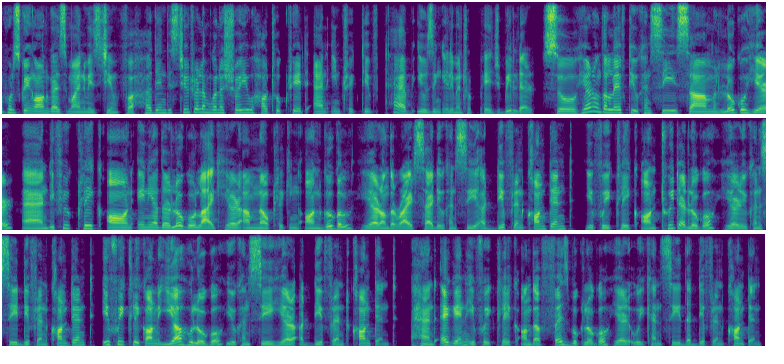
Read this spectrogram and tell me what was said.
what's going on guys? My name is Jim Fahad. In this tutorial, I'm going to show you how to create an interactive tab using Elementor Page Builder. So here on the left, you can see some logo here. And if you click on any other logo, like here, I'm now clicking on Google. Here on the right side, you can see a different content. If we click on Twitter logo, here you can see different content. If we click on Yahoo logo, you can see here a different content. And again, if we click on the Facebook logo, here we can see the different content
